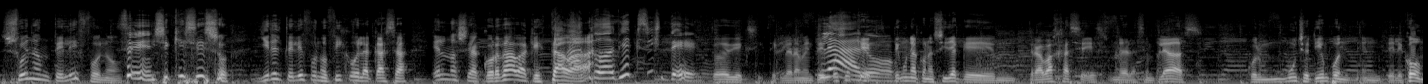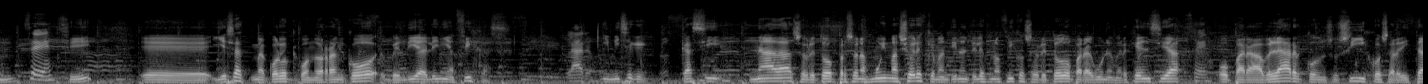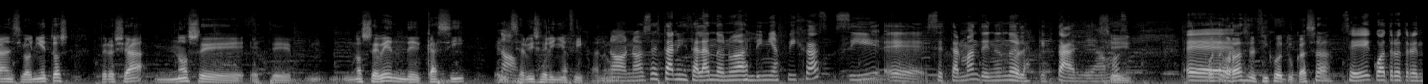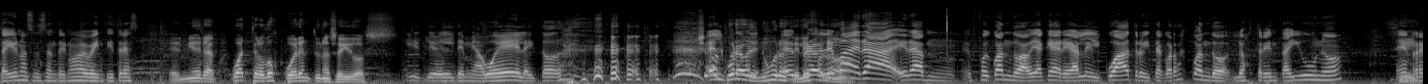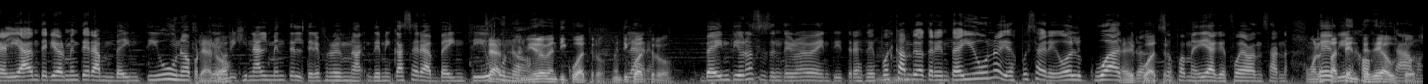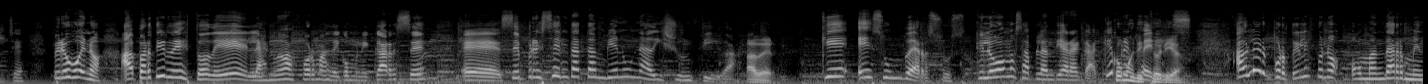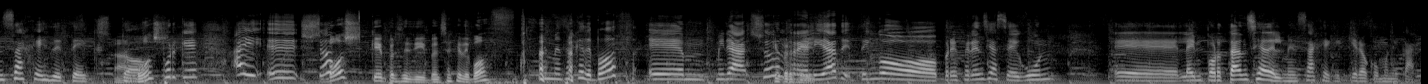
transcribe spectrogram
suena un teléfono. Sí. Y dice, ¿qué es eso? Y era el teléfono fijo de la casa. Él no se acordaba que estaba. Ah, todavía existe. Todavía existe, claramente. Claro. que tengo una conocida que mm, trabaja, es una de las empleadas con mucho tiempo en, en Telecom. Sí. ¿sí? Eh, y ella, me acuerdo que cuando arrancó vendía líneas fijas. Claro. Y me dice que casi nada, sobre todo personas muy mayores que mantienen el teléfono fijo, sobre todo para alguna emergencia Sí. o para hablar con sus hijos a la distancia o nietos, pero ya no se, este, no se vende casi el No. servicio de línea fija, ¿no? No, no se están instalando nuevas líneas fijas, sí eh, se están manteniendo las que están, digamos. Sí. Eh, ¿Vos te acordás el fijo de tu casa? Sí, 431-6923. El mío era 4240-162. Y el de mi abuela y todo. Yo me acuerdo del número de el teléfono. problema era, era, mm, fue cuando había que agregarle el 4. ¿Y te acordás cuando los 31, Sí. en realidad anteriormente eran 21? Porque Claro. originalmente el teléfono de mi casa era 21. Claro, el mío era 24. 24. 21, 69, 23. Después Ujú. cambió a 31 y después agregó el 4. El 4. Eso fue a medida que fue avanzando. Como Qué las patentes de autos. Pero bueno, a partir de esto, de las nuevas formas de comunicarse, eh, se presenta también una disyuntiva. A ver, ¿Qué es un versus? Que lo vamos a plantear acá. ¿Qué ¿Cómo es la preferís? historia? ¿Hablar por teléfono o mandar mensajes de texto? Ah, ¿vos? Porque hay. eh, yo ¿vos qué presentí? ¿Mensaje de voz? ¿Un mensaje de voz? Eh, mira, yo ¿Qué en preferís? realidad tengo preferencia según eh, la importancia del mensaje que quiero comunicar.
